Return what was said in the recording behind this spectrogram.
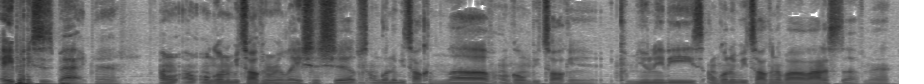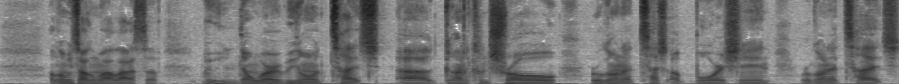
Apex is back, man. I'm, I'm going to be talking relationships. I'm going to be talking love. I'm going to be talking communities. I'm going to be talking about a lot of stuff, man. I'm going to be talking about a lot of stuff. But don't worry, we're going to touch uh, gun control. We're going to touch abortion. We're going to touch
